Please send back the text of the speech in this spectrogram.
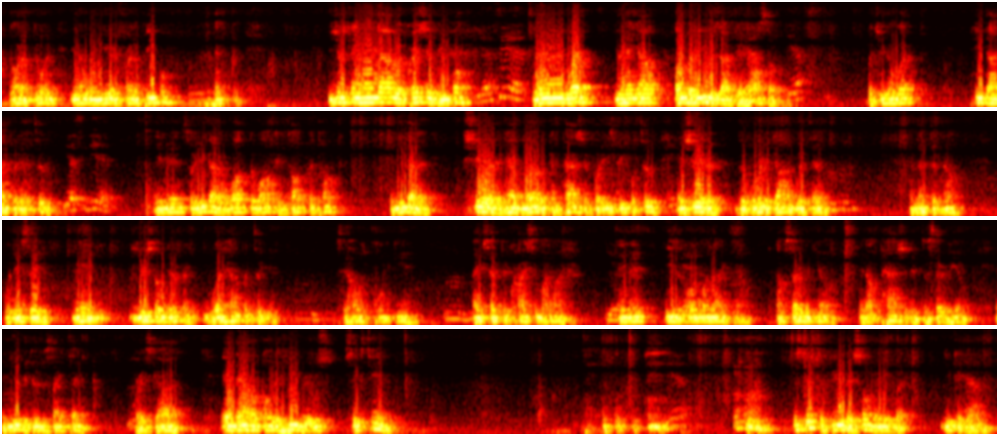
Lord, I'm doing, you know, when you're in front of people, you just can't hang out with Christian people. That's it. When you work, you hang out unbelievers out there also. Yeah. But you know what? He died for them too. Yes, he did. Amen. So you gotta walk the walk and talk the talk. And you gotta share and have love and compassion for these people too. And share the, the word of God with them. And let them know. When they say, man, you're so different. What happened to you? Say, I was born again. Mm-hmm. I accepted Christ in my life. Yeah. Amen. He's the Lord of my life now. I'm serving him and I'm passionate to serve him. And you can do the same thing. Praise God. And now I'll go to Hebrews 16. Yes. It's just a few, there's so many, but you can, uh,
